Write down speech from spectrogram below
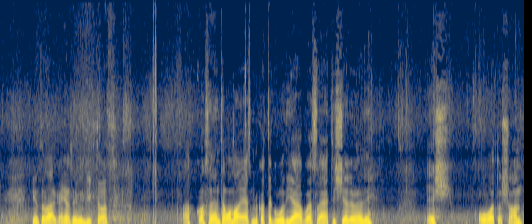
kint a vágány azért mindig tart. Akkor szerintem a Naezmi kategóriába ezt lehet is jelölni, és óvatosan,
